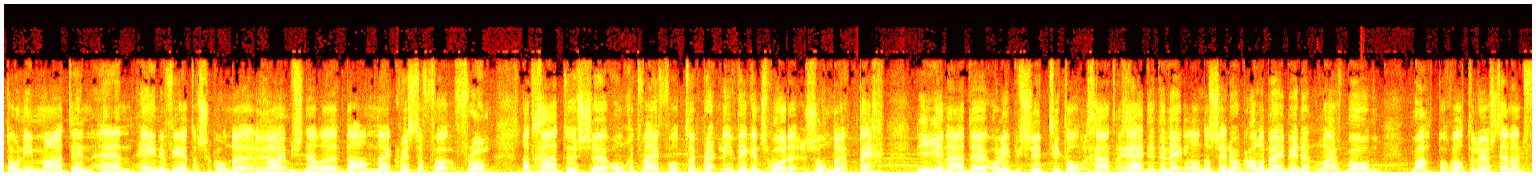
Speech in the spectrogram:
Tony Martin. En 41 seconden ruim sneller dan Christopher Froome. Dat gaat dus ongetwijfeld Bradley Wiggins worden zonder pech. Die hier naar de Olympische titel gaat rijden. De Nederlanders zijn ook allebei binnen. Lars Boom, maar toch wel teleurstellend. 55-30.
